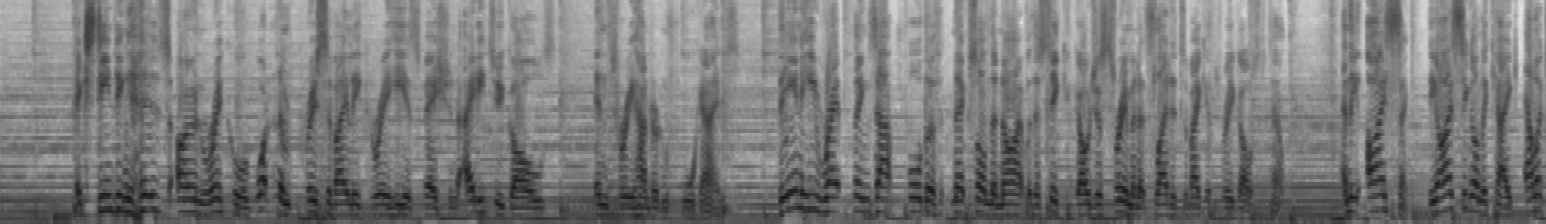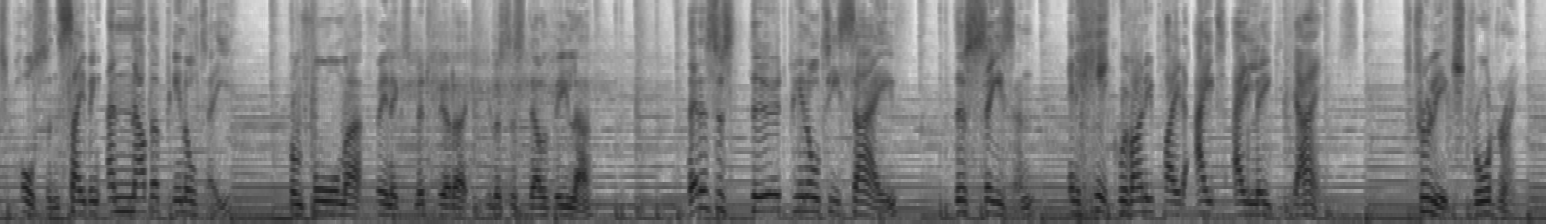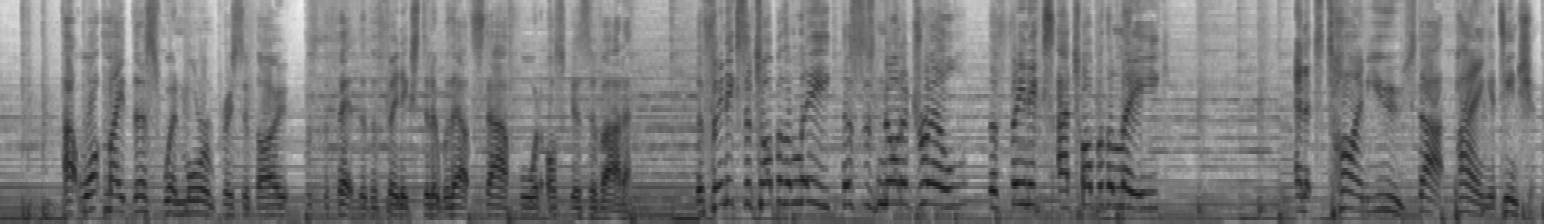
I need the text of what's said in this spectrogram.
extending his own record. What an impressive A League career he has fashioned 82 goals in 304 games. Then he wrapped things up for the Nix on the night with a second goal just three minutes later to make it three goals to nil. And the icing, the icing on the cake, Alex Paulsen saving another penalty from former Phoenix midfielder Ulises Davila that is his third penalty save this season, and heck, we've only played eight A League games. It's truly extraordinary. Uh, what made this win more impressive, though, was the fact that the Phoenix did it without star forward Oskar Zawada. The Phoenix are top of the league. This is not a drill. The Phoenix are top of the league, and it's time you start paying attention.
